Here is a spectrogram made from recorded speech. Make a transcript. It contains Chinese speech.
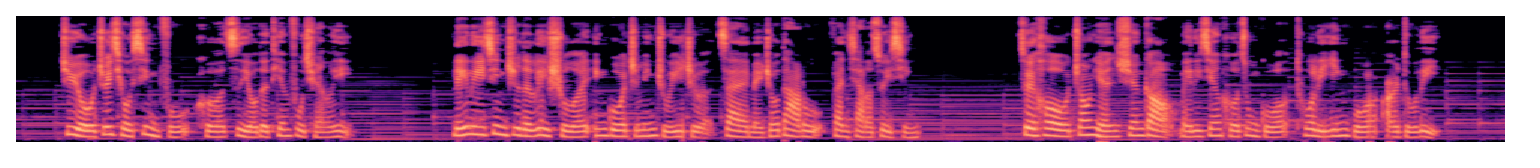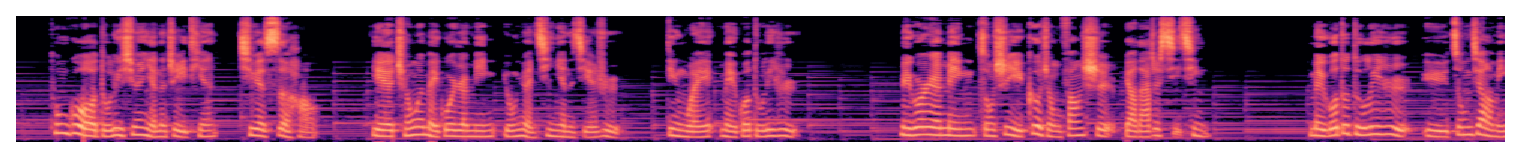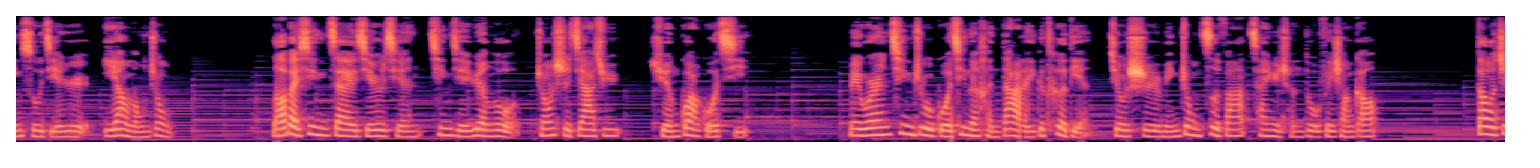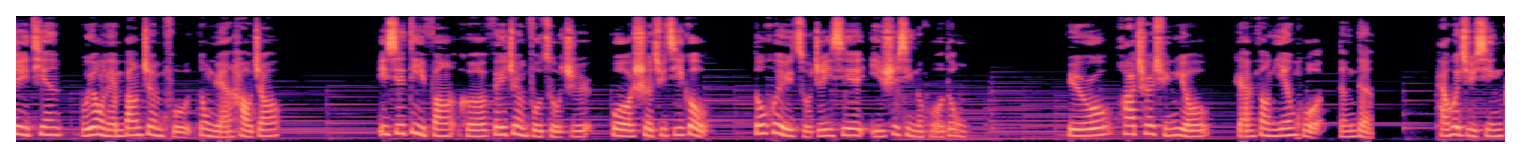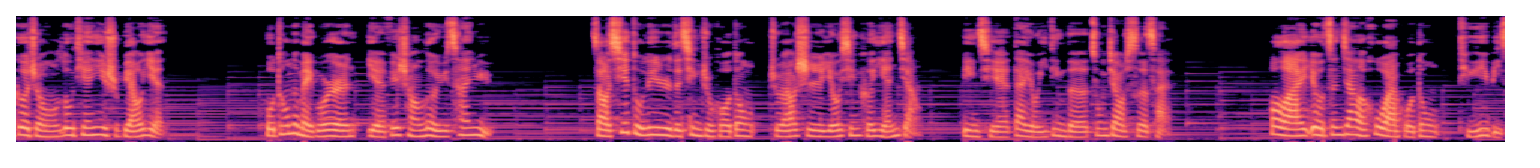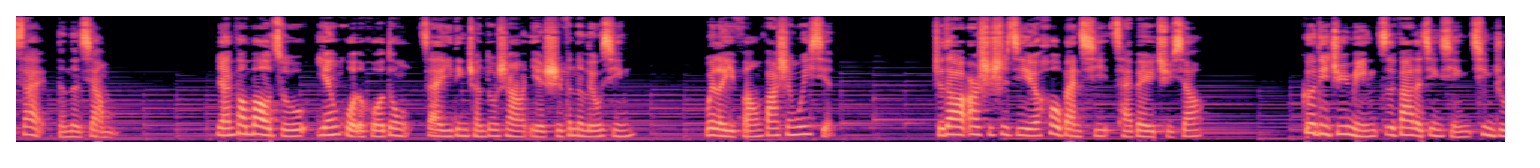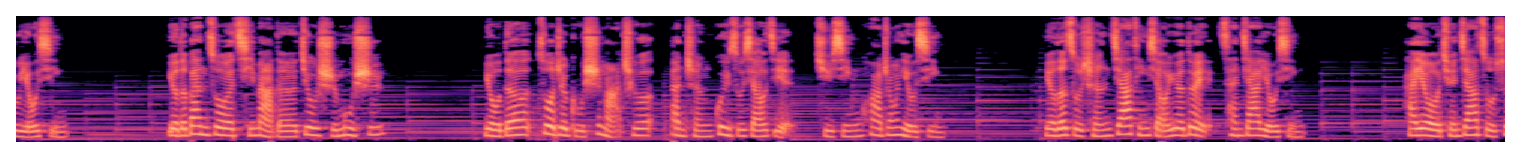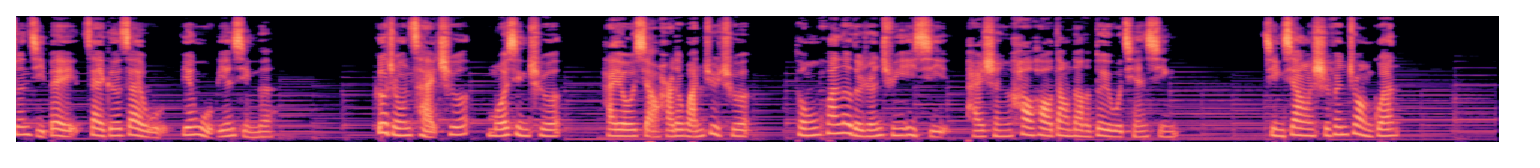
具有追求幸福和自由的天赋权利，淋漓尽致地隶属了英国殖民主义者在美洲大陆犯下的罪行。最后，庄严宣告美利坚合众国脱离英国而独立。通过独立宣言的这一天，七月四号，也成为美国人民永远纪念的节日，定为美国独立日。美国人民总是以各种方式表达着喜庆。美国的独立日与宗教民俗节日一样隆重，老百姓在节日前清洁院落、装饰家居、悬挂国旗。美国人庆祝国庆的很大的一个特点，就是民众自发参与程度非常高。到了这一天，不用联邦政府动员号召，一些地方和非政府组织或社区机构都会组织一些仪式性的活动，比如花车巡游、燃放烟火等等，还会举行各种露天艺术表演。普通的美国人也非常乐于参与。早期独立日的庆祝活动主要是游行和演讲，并且带有一定的宗教色彩。后来又增加了户外活动、体育比赛等等项目。燃放爆竹、烟火的活动在一定程度上也十分的流行。为了以防发生危险，直到二十世纪后半期才被取消。各地居民自发地进行庆祝游行，有的扮作骑马的旧时牧师。有的坐着古式马车，扮成贵族小姐，举行化妆游行；有的组成家庭小乐队参加游行；还有全家祖孙几辈载歌载舞，边舞边行的。各种彩车、模型车，还有小孩的玩具车，同欢乐的人群一起排成浩浩荡荡的队伍前行，景象十分壮观。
